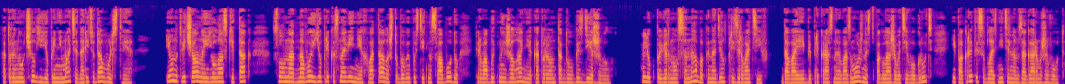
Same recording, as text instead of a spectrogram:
который научил ее принимать и дарить удовольствие. И он отвечал на ее ласки так, словно одного ее прикосновения хватало, чтобы выпустить на свободу первобытные желания, которые он так долго сдерживал. Люк повернулся на бок и надел презерватив, давая Эбби прекрасную возможность поглаживать его грудь и покрытый соблазнительным загаром живот.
